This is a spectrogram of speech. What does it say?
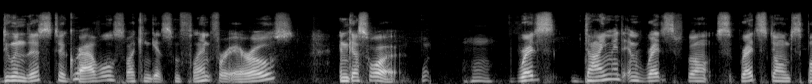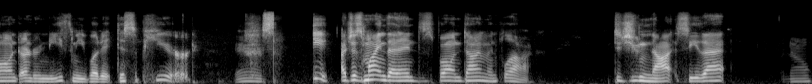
doing this to gravel so I can get some flint for arrows, and guess what? Huh? Red diamond and redstone redstone spawned underneath me, but it disappeared. Aaron, See, I just mined that and it spawned diamond block. Did you not see that? no.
